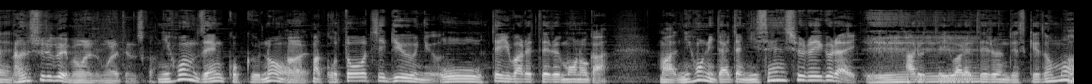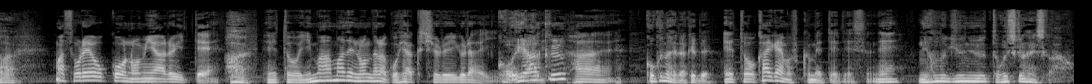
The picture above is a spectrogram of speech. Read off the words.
いですか、はい。何種類ぐらい今まで飲まれてるんですか？日本全国の、はい。まあ、ご当地牛乳って言われてるものが、まあ、日本に大体2000種類ぐらいあるって言われてるんですけども、はいまあ、それをこう飲み歩いて、はい。えっと今まで飲んだのは500種類ぐらいね、500はい。国内だけで？えっと海外も含めてですね。日本の牛乳って美味しくないですか？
